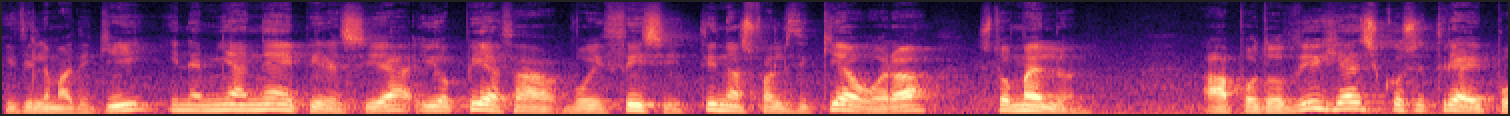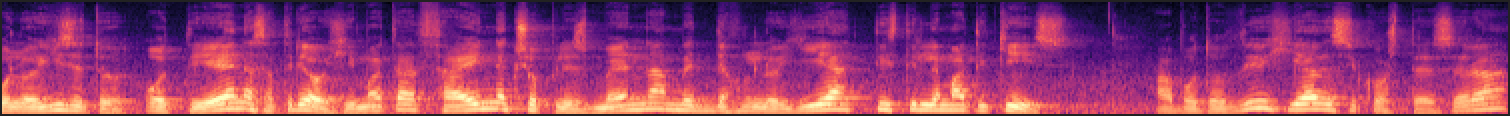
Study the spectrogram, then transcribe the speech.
Η τηλεματική είναι μια νέα υπηρεσία η οποία θα βοηθήσει την ασφαλιστική αγορά στο μέλλον. Από το 2023 υπολογίζεται ότι ένα στα τρία οχήματα θα είναι εξοπλισμένα με την τεχνολογία της τηλεματικής. Από το 2024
